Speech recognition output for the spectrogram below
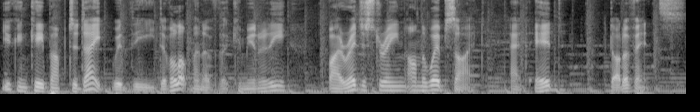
You can keep up to date with the development of the community by registering on the website at ed.events.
